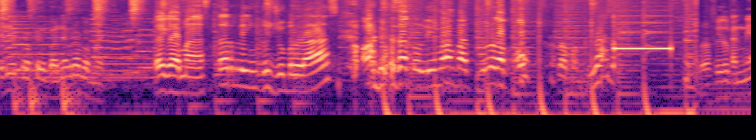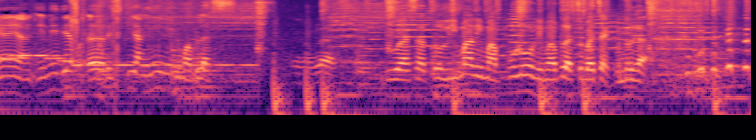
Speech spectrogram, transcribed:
ini profil bannya berapa, Mac? Vega Master ring 17 Oh 215 40 Oh 18 Profil bannya yang ini dia eh, Rizky yang ini 15 15. 215 50 15 Coba cek bener nggak?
